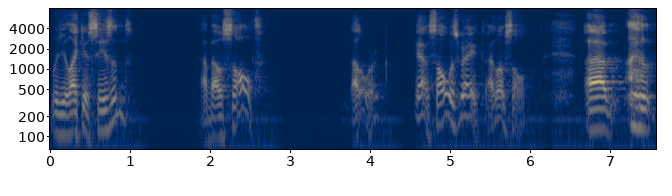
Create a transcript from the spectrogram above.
would you like it seasoned? How about salt? That'll work. Yeah, salt was great. I love salt. Um,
